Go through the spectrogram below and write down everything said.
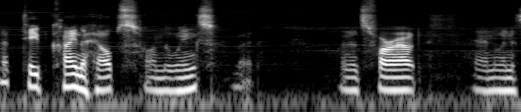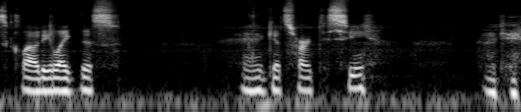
That tape kind of helps on the wings, but when it's far out and when it's cloudy like this, it gets hard to see. Okay,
